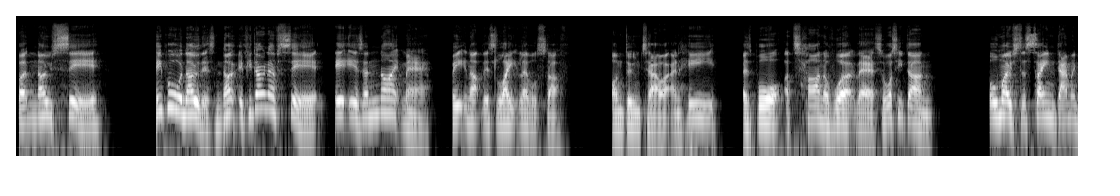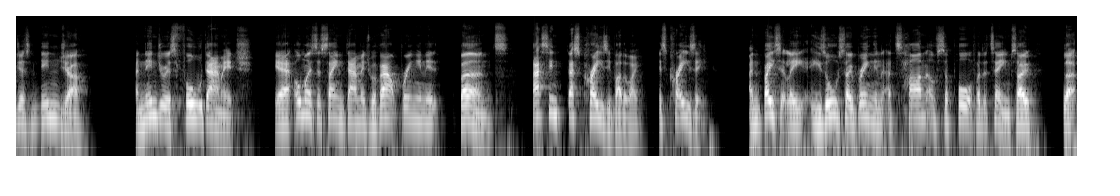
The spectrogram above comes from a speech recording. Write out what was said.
But no Seer People will know this. No, if you don't have Seer, it is a nightmare beating up this late level stuff on Doom Tower. And he has bought a ton of work there. So what's he done? Almost the same damage as Ninja. And Ninja is full damage. Yeah, almost the same damage without bringing it burns. That's in, that's crazy, by the way. It's crazy. And basically, he's also bringing a ton of support for the team. So, look,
